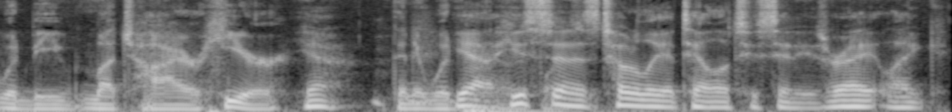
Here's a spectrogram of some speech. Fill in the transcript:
would be much higher here Yeah. than it would be. Yeah, Houston places. is totally a tale of two cities, right? Like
